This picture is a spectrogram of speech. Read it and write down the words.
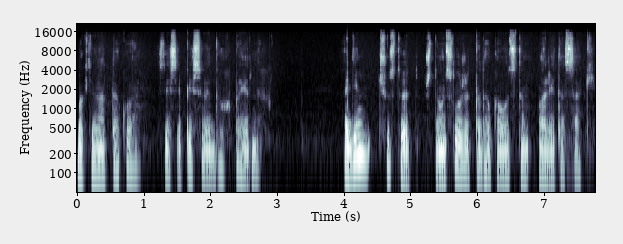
Бхактивинат такой здесь описывает двух преданных. Один чувствует, что он служит под руководством Лалита Саки.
